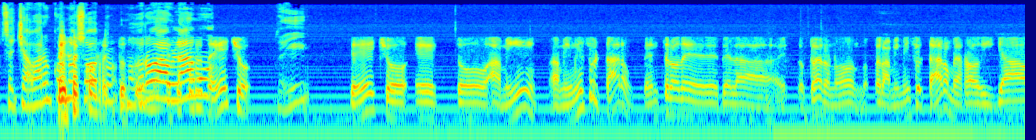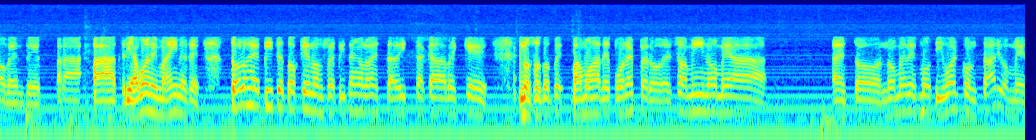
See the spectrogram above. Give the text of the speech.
se chavaron con Eso nosotros. correcto. nosotros hablamos. De hecho, Sí, De hecho, esto a mí, a mí me insultaron dentro de, de la, esto claro, no, no, pero a mí me insultaron, me arrodillado, vende pra- patria, bueno, imagínate, todos los epítetos que nos repiten a los estadistas cada vez que nosotros vamos a deponer, pero eso a mí no me ha, a esto no me desmotivó, al contrario, me,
